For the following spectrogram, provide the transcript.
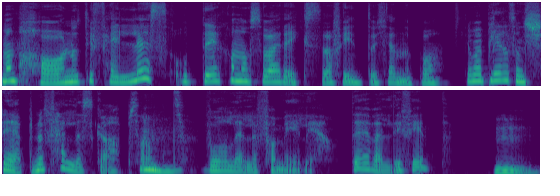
Man har noe til felles, og det kan også være ekstra fint å kjenne på. Ja, man blir et sånn skjebnefellesskap, sant, vår lille familie. Det er veldig fint. Mm.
